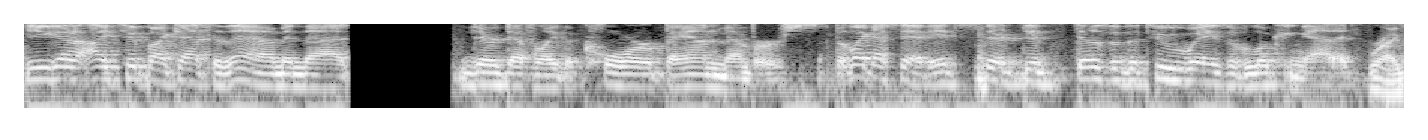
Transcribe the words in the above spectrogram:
you got to, I tip my cap to them in that they're definitely the core band members. But like I said, it's they're, those are the two ways of looking at it. Right.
